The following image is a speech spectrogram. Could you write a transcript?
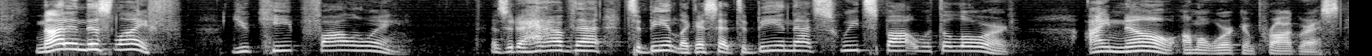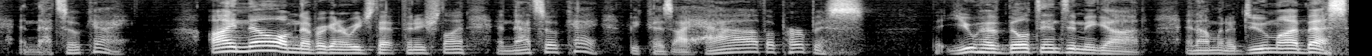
Not in this life. You keep following. And so to have that, to be in, like I said, to be in that sweet spot with the Lord I know I'm a work in progress, and that's okay. I know I'm never going to reach that finish line, and that's okay because I have a purpose that you have built into me, God. And I'm going to do my best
